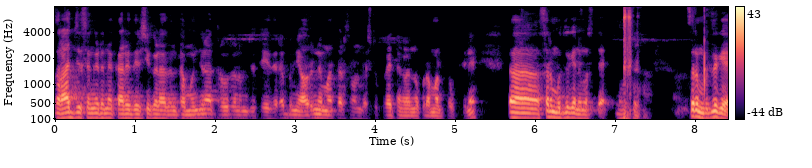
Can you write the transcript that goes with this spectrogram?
ರಾಜ್ಯ ಸಂಘಟನಾ ಕಾರ್ಯದರ್ಶಿಗಳಾದಂತಹ ಮಂಜುನಾಥ್ ರವರು ನಮ್ಮ ಜೊತೆ ಇದ್ದಾರೆ. ಬನ್ನಿ ಅವ್ರನ್ನೇ ಮಾತಾಡಿಸೋ ಒಂದಷ್ಟು ಪ್ರಯತ್ನಗಳನ್ನು ಕೂಡ ಮಾಡ್ತಾ ಹೋಗ್ತೀನಿ. ಸರ್ ಮೊದಲಿಗೆ ನಮಸ್ತೆ. ಸರ್. ಮೊದಲಿಗೆ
